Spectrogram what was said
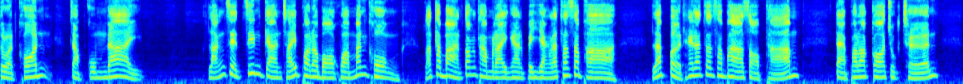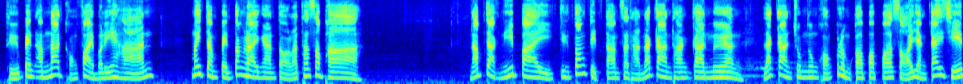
ตรวจค้น จับกลุ่มได้ หลังเสร็จสิ้นการใช้พรบความมั่นคง รัฐบาลต้องทำรายงานไปยังรัฐสภา และเปิดให้รัฐสภาสอบถาม แต่พรกฉุกเฉิน ถือเป็นอำนาจของฝ่ายบริหาร ไม่จำเป็นต้องรายงานต่อรัฐสภา นับจากนี้ไปจึงต้องติดตามสถานการณ์ทางการเมือง และการชุมนุมของกลุ่มกปปสอย่างใกล้ชิด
